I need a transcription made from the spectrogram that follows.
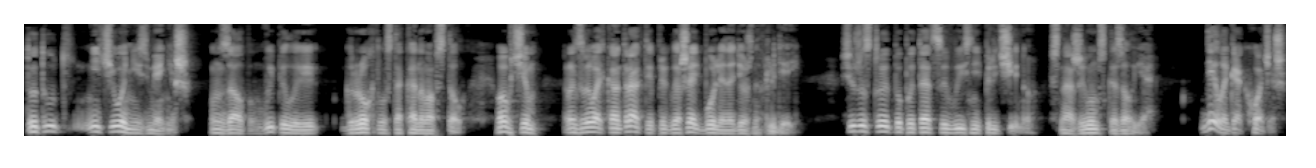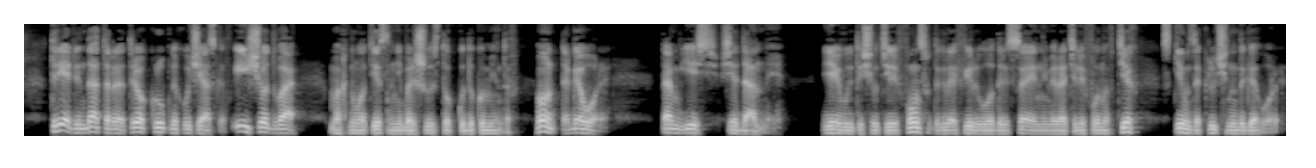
то тут ничего не изменишь». Он залпом выпил и грохнул стаканом об стол. «В общем, разрывать контракты и приглашать более надежных людей. Все же стоит попытаться выяснить причину», — с нажимом сказал я. «Делай как хочешь. Три арендатора трех крупных участков и еще два...» — махнул отец на небольшую стопку документов. «Вон, договоры. Там есть все данные». Я вытащил телефон, сфотографировал адреса и номера телефонов тех, с кем заключены договоры.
